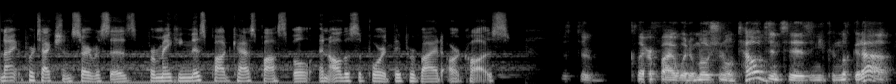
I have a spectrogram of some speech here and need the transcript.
Knight Protection Services, for making this podcast possible and all the support they provide our cause. Just to clarify what emotional intelligence is, and you can look it up,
